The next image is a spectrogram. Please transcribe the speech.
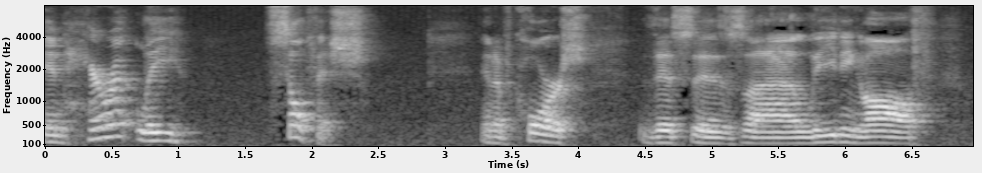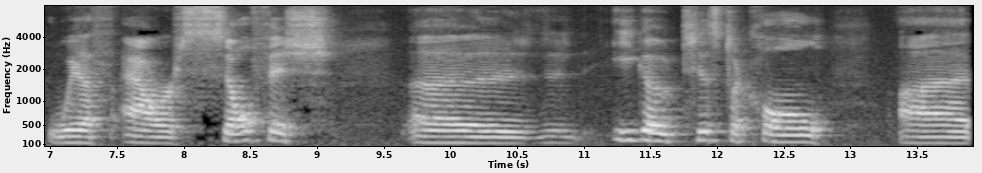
inherently selfish? And of course, this is uh, leading off with our selfish, uh, egotistical, uh,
